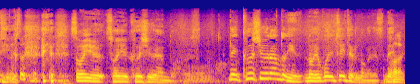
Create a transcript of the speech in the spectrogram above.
ていう そういうそういう空襲ランド。で空襲ランドにの横についてるのがですね、はい、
